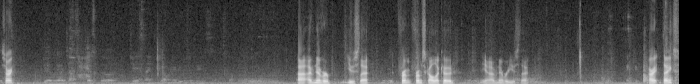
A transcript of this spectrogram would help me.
it? sorry? Did you ever a chance to test the JNI, Java Native Interface? Uh, I've never used that from, from Scala code. Yeah, I've never used that. All right, thanks.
